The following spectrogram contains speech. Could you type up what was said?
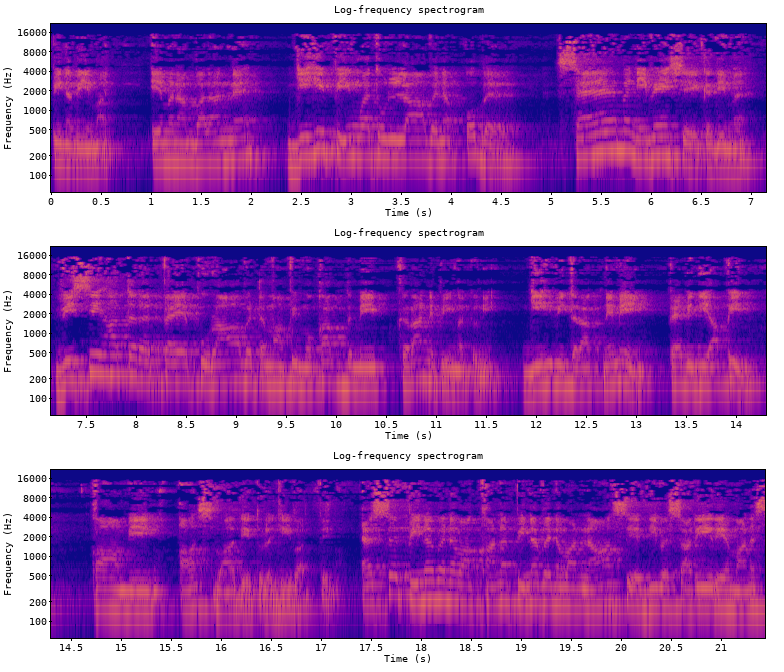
පිනවීමයි. එමනම් බලන්න ගිහි පින්වතුල්ලා වන ඔබ සෑම නිවේශයකදිම විසිහතර පැය පුරාවටම අපි මොකක්ද මේ කරන්න පිංහතුනි ගිහි විතරක් නෙමේ පැවිදි අපි කාමේ ආස්වාදය තුළ ජීවත්වෙන. ඇස පිනවනවා කන පිනවෙනවා නාසය දිව ශරීරය මනස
